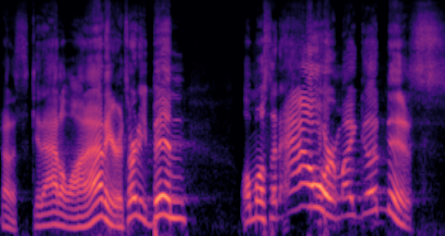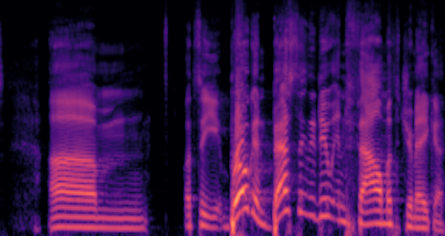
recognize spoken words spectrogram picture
gotta skedaddle on out of here. It's already been almost an hour. My goodness. Um, let's see. Brogan, best thing to do in Falmouth, Jamaica.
